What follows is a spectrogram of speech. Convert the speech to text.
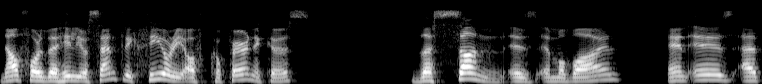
Now for the heliocentric theory of Copernicus, the sun is immobile and is at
